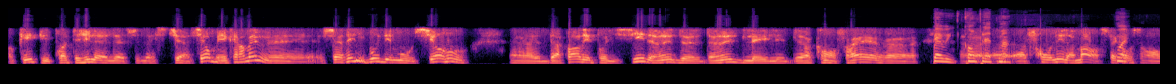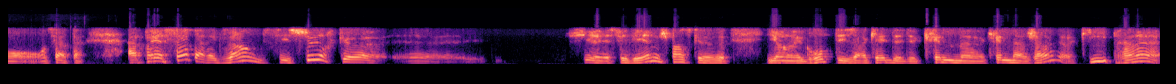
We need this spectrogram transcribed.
OK, puis protéger la, situation. Mais il y a quand même euh, un certain niveau d'émotion euh, de la part des policiers, d'un de, d'un de, leurs confrères euh, ben oui, complètement. Euh, a frôlé la mort. Ça fait on, s'attend. Après ça, par exemple, c'est sûr que euh, chez le SPDM, je pense qu'il y a un groupe des enquêtes de, crimes, crimes majeurs qui prend,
